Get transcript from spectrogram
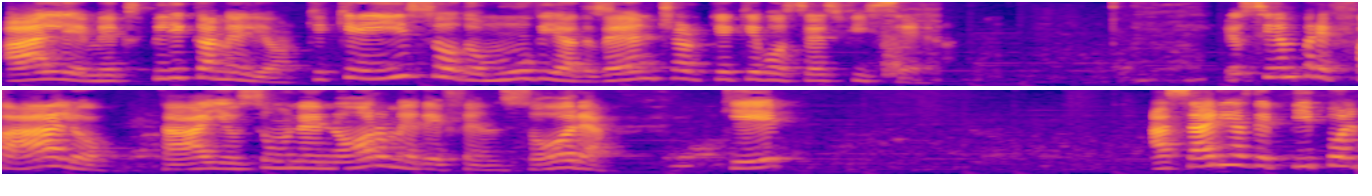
Ale, me explica melhor. O que, que isso do movie adventure? O que, que vocês fizeram? Eu sempre falo, tá? Eu sou uma enorme defensora que as áreas de people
